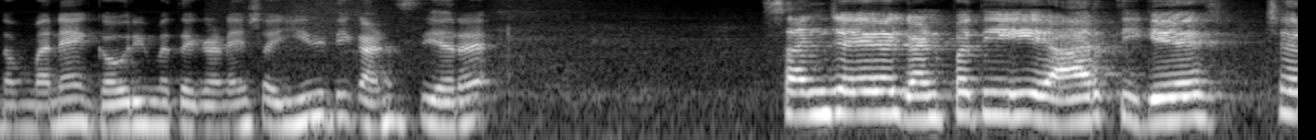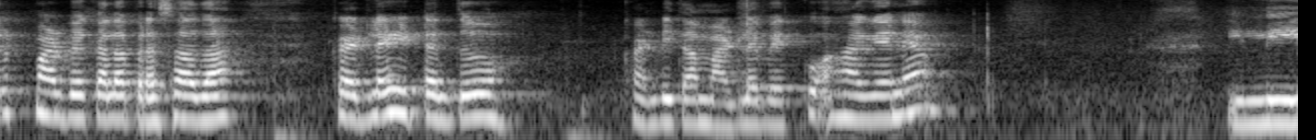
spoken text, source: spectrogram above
ನಮ್ಮ ಮನೆ ಗೌರಿ ಮತ್ತು ಗಣೇಶ ಈ ರೀತಿ ಕಾಣಿಸ್ತಿದ್ದಾರೆ. ಸಂಜೆ ಗಣಪತಿ ಆರತಿಗೆ ಚರ್ಪ್ ಮಾಡಬೇಕಲ್ಲ ಪ್ರಸಾದ? ಕಡಲೆ ಹಿಟ್ಟಂತೂ ಖಂಡಿತ ಮಾಡಲೇಬೇಕು. ಹಾಗೆಯೇ ಇಲ್ಲಿ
